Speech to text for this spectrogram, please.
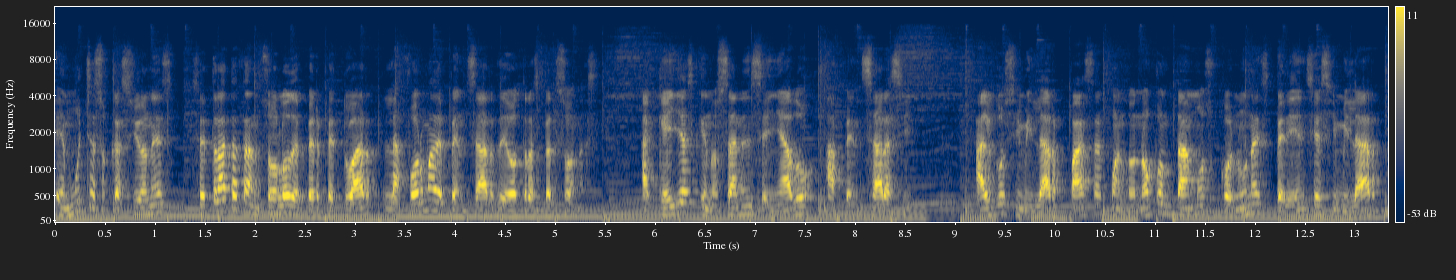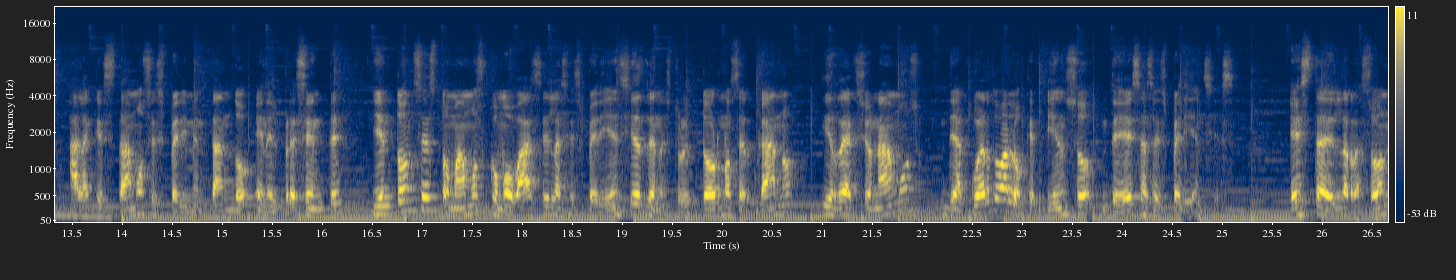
en muchas ocasiones se trata tan solo de perpetuar la forma de pensar de otras personas, aquellas que nos han enseñado a pensar así. Algo similar pasa cuando no contamos con una experiencia similar a la que estamos experimentando en el presente y entonces tomamos como base las experiencias de nuestro entorno cercano y reaccionamos de acuerdo a lo que pienso de esas experiencias. Esta es la razón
